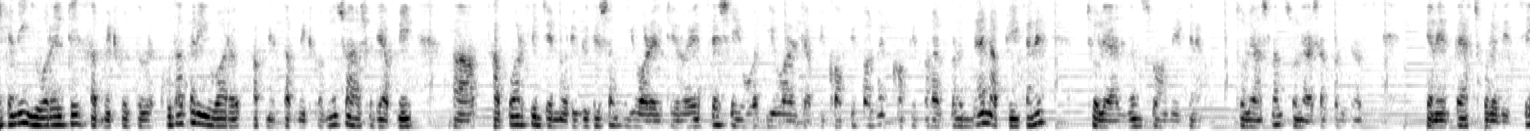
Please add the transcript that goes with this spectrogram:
এখানে ইউআরএলটি সাবমিট করতে হবে। কোথাকার ইউআরএল আপনি সাবমিট করবেন। সরাসরি আপনি আপওয়ার্কের যে নোটিফিকেশন ইউআরএলটি রয়েছে, সেই ইউআরএলটি আপনি কপি করবেন। কপি করার পরে দেন আপনি এখানে চলে আসবেন। সো আমি এখানে চলে আসলাম। চলে আসার পরে জাস্ট এখানে পেস্ট করে দিচ্ছি।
